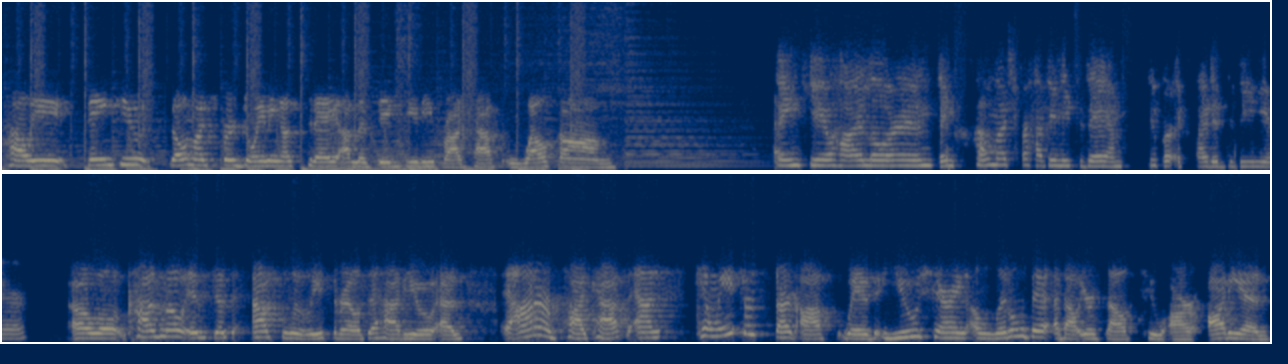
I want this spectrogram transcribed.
Holly, thank you so much for joining us today on the Big Beauty broadcast. Welcome. Thank you. Hi, Lauren. Thanks so much for having me today. I'm super excited to be here. Oh, well, Cosmo is just absolutely thrilled to have you as on our podcast. And can we just start off with you sharing a little bit about yourself to our audience?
